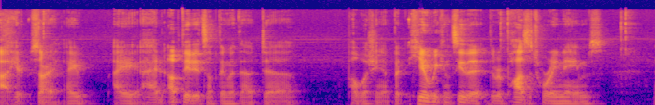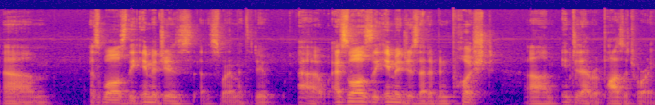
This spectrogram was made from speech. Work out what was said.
Ah, here, sorry, I I had updated something without uh, publishing it. But here we can see the, the repository names, um, as well as the images. That's what I meant to do. Uh, as well as the images that have been pushed um, into that repository.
